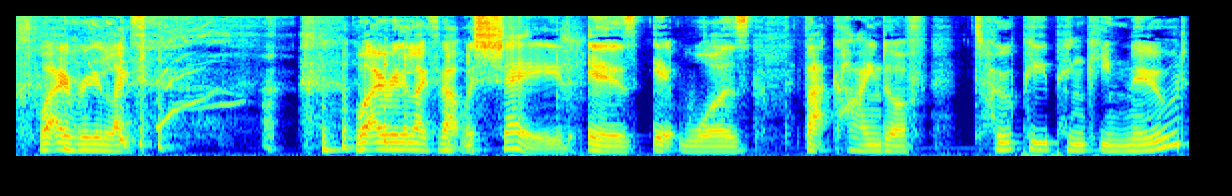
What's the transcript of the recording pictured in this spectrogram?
what I really liked what I really liked about this shade is it was that kind of taupey pinky nude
